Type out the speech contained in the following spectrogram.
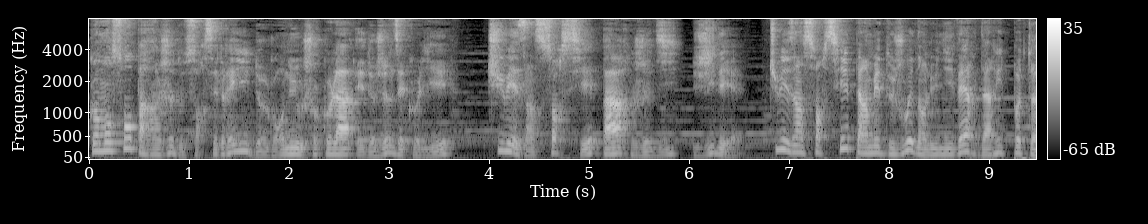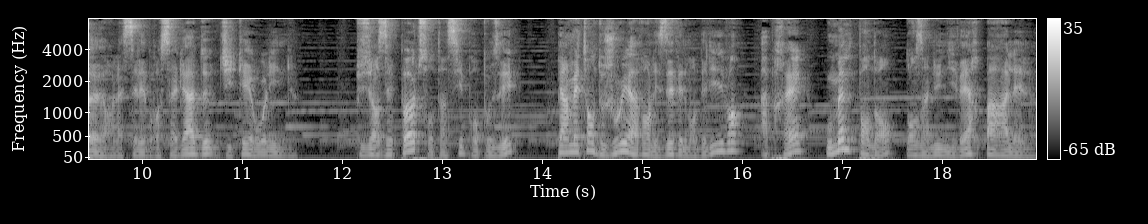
Commençons par un jeu de sorcellerie, de grenouilles au chocolat et de jeunes écoliers. Tuer un sorcier par jeudi JDR. Tuer un sorcier permet de jouer dans l'univers d'Harry Potter, la célèbre saga de J.K. Rowling. Plusieurs époques sont ainsi proposées, permettant de jouer avant les événements des livres, après ou même pendant dans un univers parallèle.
